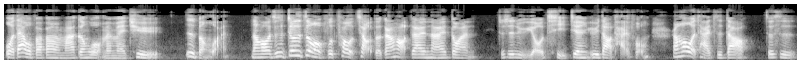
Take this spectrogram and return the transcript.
我带我爸爸妈妈跟我妹妹去日本玩，然后就是就是这么不凑巧的，刚好在那一段就是旅游期间遇到台风，然后我才知道就是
